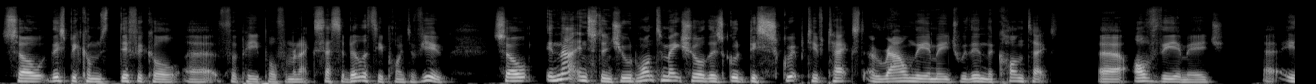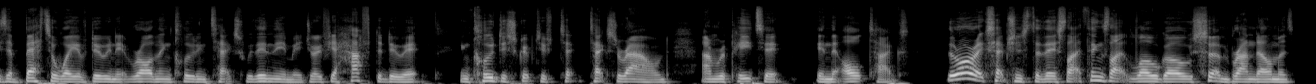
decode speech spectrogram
So this becomes difficult uh, for people from an accessibility point of view. So in that instance, you would want to make sure there's good descriptive text around the image within the context uh, of the image uh, is a better way of doing it rather than including text within the image. Or if you have to do it, include descriptive te text around and repeat it in the alt tags. There are exceptions to this, like things like logos, certain brand elements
